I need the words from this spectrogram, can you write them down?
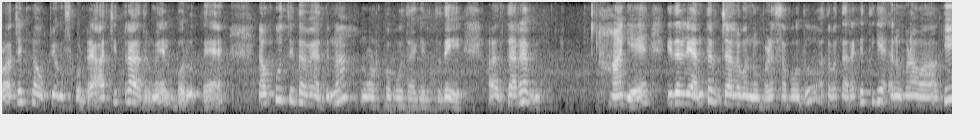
ಪ್ರಾಜೆಕ್ಟ್ನ ಉಪಯೋಗಿಸ್ಕೊಂಡ್ರೆ ಆ ಚಿತ್ರ ಅದ್ರ ಮೇಲೆ ಬರುತ್ತೆ. ನಾವು ಕೂತಿದ್ದಾವೆ ಅದನ್ನು ನೋಡ್ಕೋಬೋದಾಗಿರ್ತದೆ ಆ ಥರ ಹಾಗೆ ಇದರಲ್ಲಿ ಅಂತರ್ಜಾಲವನ್ನು ಬಳಸಬಹುದು ಅಥವಾ ತರಗತಿಗೆ ಅನುಗುಣವಾಗಿ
